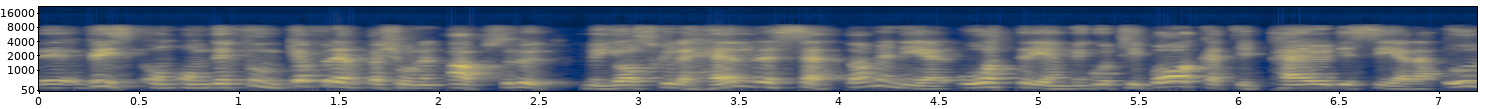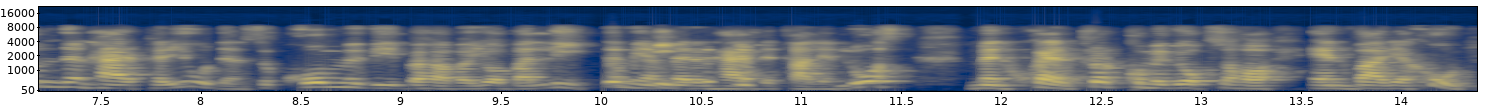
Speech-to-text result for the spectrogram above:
Eh, visst, om, om det funkar för den personen, absolut. Men jag skulle hellre sätta mig ner. Återigen, vi går tillbaka till periodisera. Under den här perioden så kommer vi behöva jobba lite mer med den här detaljen låst. Men självklart kommer vi också ha en variation.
